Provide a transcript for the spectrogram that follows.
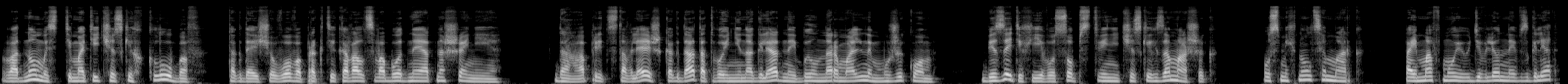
В одном из тематических клубов. Тогда еще Вова практиковал свободные отношения. Да, представляешь, когда-то твой ненаглядный был нормальным мужиком. Без этих его собственнических замашек». Усмехнулся Марк, поймав мой удивленный взгляд,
